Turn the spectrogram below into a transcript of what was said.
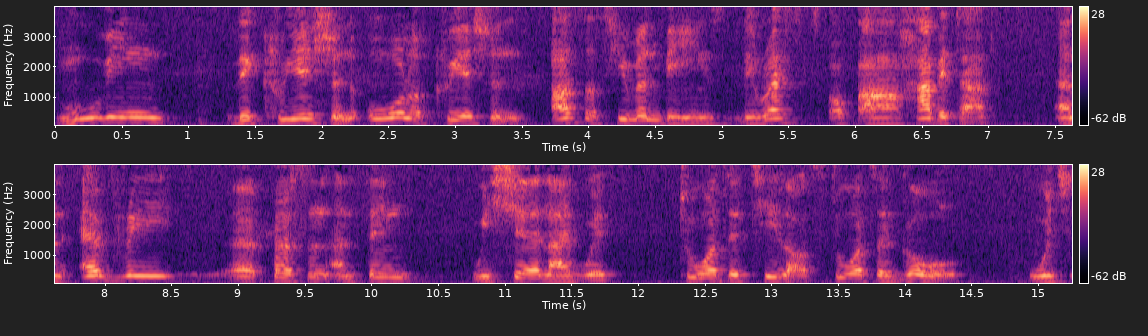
moving the creation, all of creation, us as human beings, the rest of our habitat, and every uh, person and thing we share life with towards a telos, towards a goal which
